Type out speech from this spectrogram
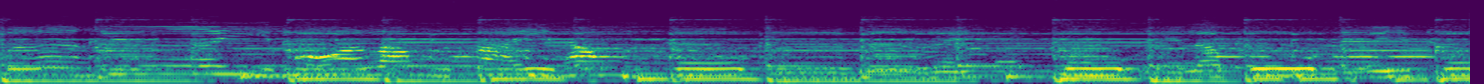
เอ้ยหมอลำใส่ทำปูเอ้ยปูเอ้ยละปูเอ้ยปู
